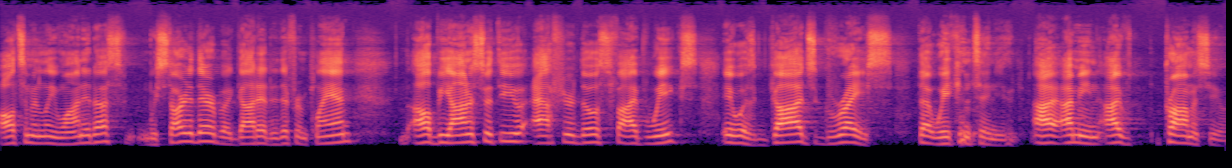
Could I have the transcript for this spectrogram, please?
ultimately wanted us. We started there, but God had a different plan. I'll be honest with you, after those five weeks, it was God's grace that we continued. I, I mean, I promise you,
